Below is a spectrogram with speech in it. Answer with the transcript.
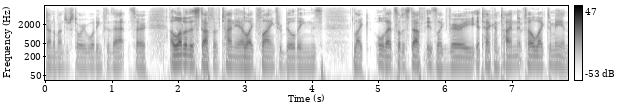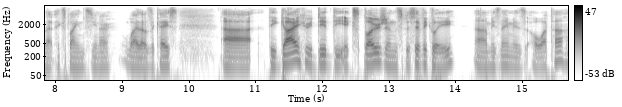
done a bunch of storyboarding for that. So a lot of the stuff of Tanya, like flying through buildings, like all that sort of stuff, is like very Attack on Titan. It felt like to me, and that explains, you know, why that was the case. Uh, the guy who did the explosion specifically, um, his name is Owata.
